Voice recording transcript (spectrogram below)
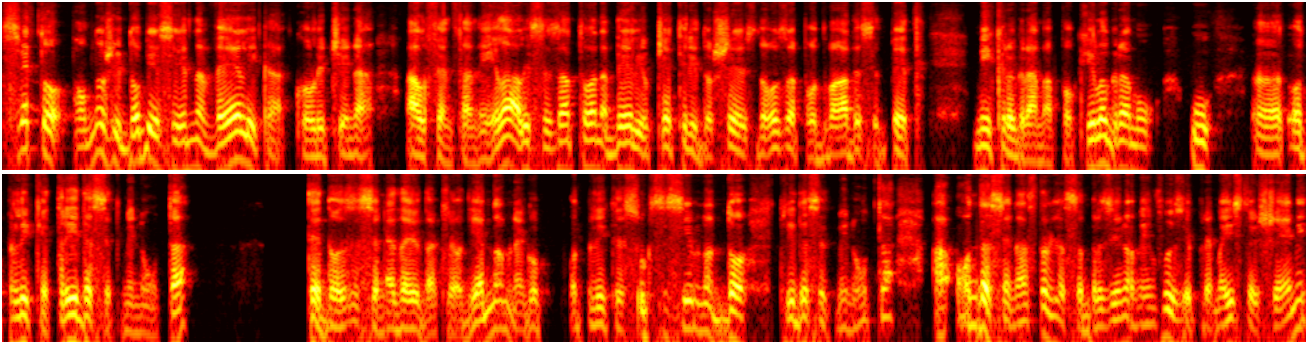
sve to pomnoži, dobije se jedna velika količina alfentanila, ali se zato ona beli u 4 do 6 doza po 25 mikrograma po kilogramu u uh, otprilike 30 minuta. Te doze se ne daju dakle odjednom, nego otprilike sukcesivno do 30 minuta, a onda se nastavlja sa brzinom infuzije prema istoj šemi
